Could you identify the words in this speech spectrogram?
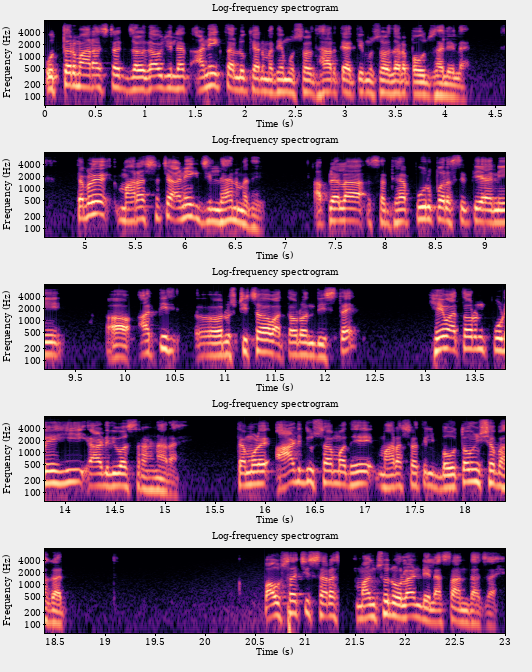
उत्तर महाराष्ट्रात जळगाव जिल्ह्यात अनेक तालुक्यांमध्ये मुसळधार ते अतिमुसळधार पाऊस झालेला आहे. त्यामुळे महाराष्ट्राच्या अनेक जिल्ह्यांमध्ये आपल्याला सध्या पूर परिस्थिती आणि अतिवृष्टीचं वातावरण दिसतंय. हे वातावरण पुढेही आठ दिवस राहणार आहे. त्यामुळे आठ दिवसामध्ये महाराष्ट्रातील बहुतांश भागात पावसाची सरास मान्सून ओलांडेल असा अंदाज आहे.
